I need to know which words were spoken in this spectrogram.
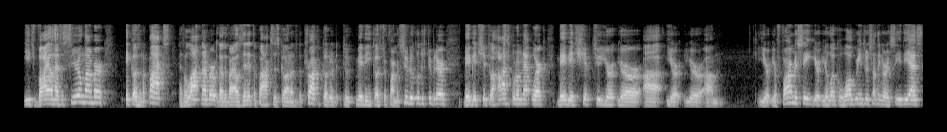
Each vial has a serial number. It goes in a box, has a lot number with other vials in it. The box is gone onto the truck. Go to, to maybe it goes to a pharmaceutical distributor. Maybe it's shipped to a hospital network. Maybe it's shipped to your your uh, your your um, your your pharmacy, your your local Walgreens or something, or a CVS.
